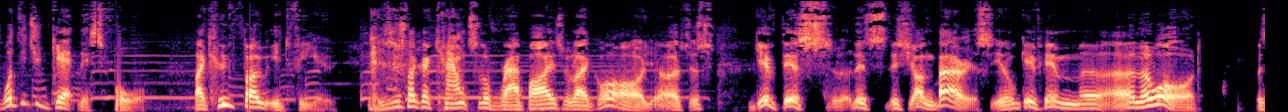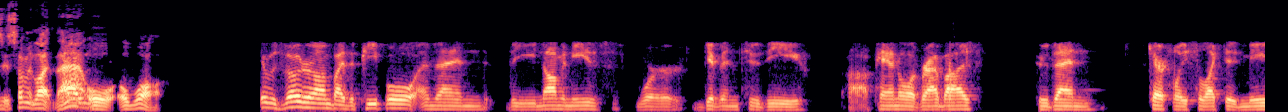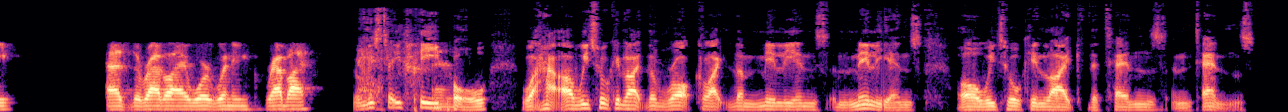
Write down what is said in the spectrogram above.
what did you get this for? Like, who voted for you? Is this like a council of rabbis who are like, oh, yeah, just give this, this, this young Barris, you know, give him uh, an award? Was it something like that Um, or, or what? It was voted on by the people, and then the nominees were given to the uh, panel of rabbis, who then carefully selected me as the rabbi award-winning rabbi. When we say people, what, how, are we talking like the rock, like the millions and millions, or are we talking like the tens and tens?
